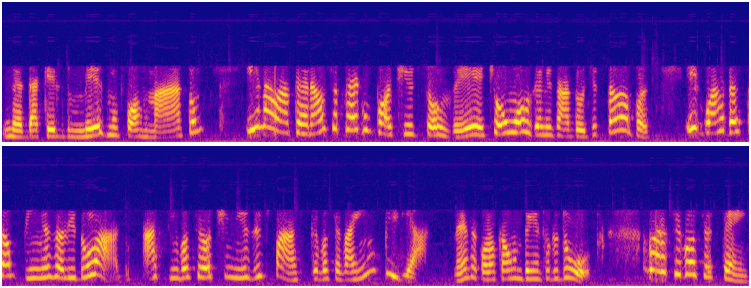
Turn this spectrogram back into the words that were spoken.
Né, daquele mesmo formato. E na lateral você pega um potinho de sorvete ou um organizador de tampas e guarda as tampinhas ali do lado. Assim você otimiza o espaço, porque você vai empilhar, né? Vai colocar um dentro do outro. Agora, se você tem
